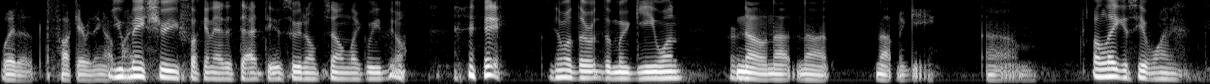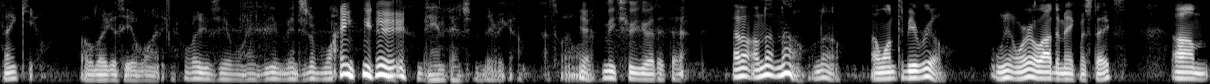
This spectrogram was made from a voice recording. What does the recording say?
way to fuck everything up. you Mike. make sure you fucking edit that, dude, so we don't sound like we do. you talking about the the McGee one? Or- No, not not not McGee. Um, A legacy of whining. thank you. A legacy of whining. A legacy of whining. The invention of whining. The invention. There we go. That's what I want. yeah, make sure you edit that. I don't. I'm not. No. No. I want it to be real. We, we're allowed to make mistakes. Um.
